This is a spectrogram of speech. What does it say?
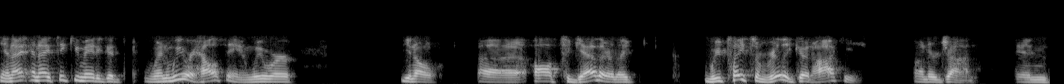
and I and I think you made a good when we were healthy and we were, you know, uh, all together. Like we played some really good hockey under John, and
